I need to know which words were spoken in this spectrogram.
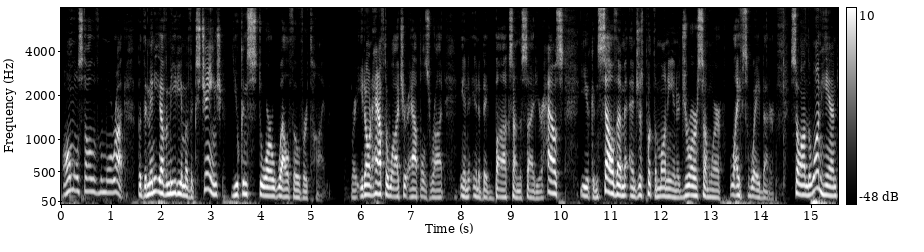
Almost all of them will rot. But the minute you have a medium of exchange, you can store wealth over time. Right? You don't have to watch your apples rot in, in a big box on the side of your house. You can sell them and just put the money in a drawer somewhere. Life's way better. So, on the one hand,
